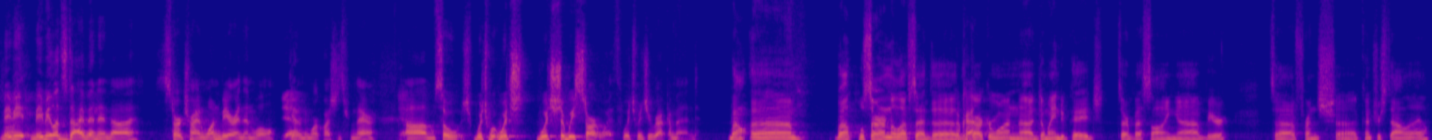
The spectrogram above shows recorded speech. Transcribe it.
maybe maybe let's dive in and uh, start trying one beer, and then we'll Yeah. get into more questions from there. Yeah. Um, so which which which should we start with? Which would you recommend? Well, um, well, we'll start on the left side. The, the darker one, uh, Domaine DuPage. It's our best-selling uh, beer. It's a French uh, country style ale.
